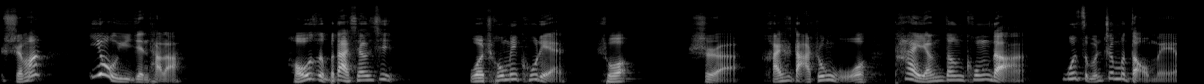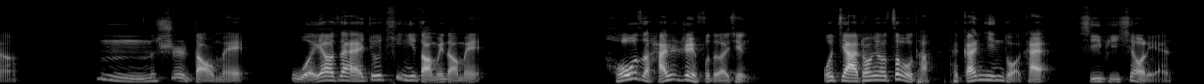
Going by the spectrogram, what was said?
什么？又遇见他了？猴子不大相信。我愁眉苦脸说：“是。”还是大中午，太阳当空的，我怎么这么倒霉啊？嗯，是倒霉。我要在就替你倒霉倒霉。猴子还是这副德行。我假装要揍他，他赶紧躲开，嬉皮笑脸。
